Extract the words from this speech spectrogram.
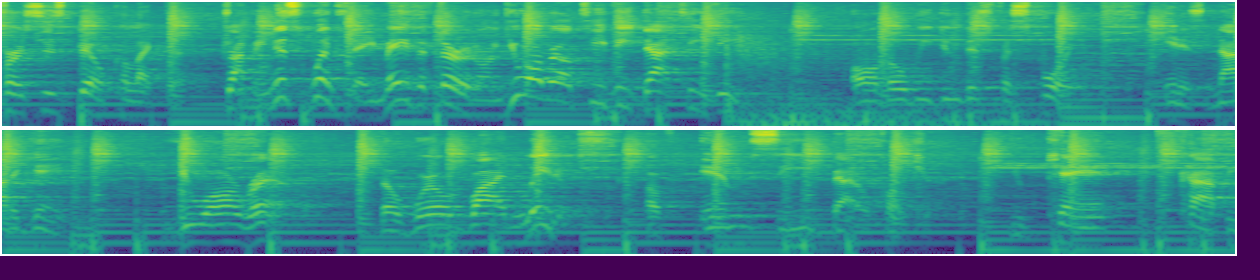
versus Bill Collector. Dropping this Wednesday, May the 3rd on URLTV.tv. Although we do this for sport, it is not a game. URL, the worldwide leaders of MC battle culture. You can't copy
